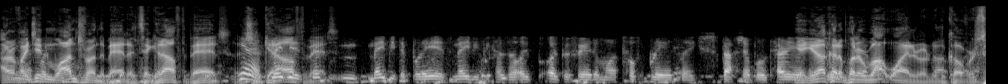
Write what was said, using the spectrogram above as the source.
Or if I didn't want her on the bed, I'd say get off the bed. I Yeah, get maybe off the bed. the- maybe the breeds, maybe because I I prefer the more tough breeds like Staffordshire Bull Terrier. Yeah, you're not going to put a Rottweiler under the covers?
